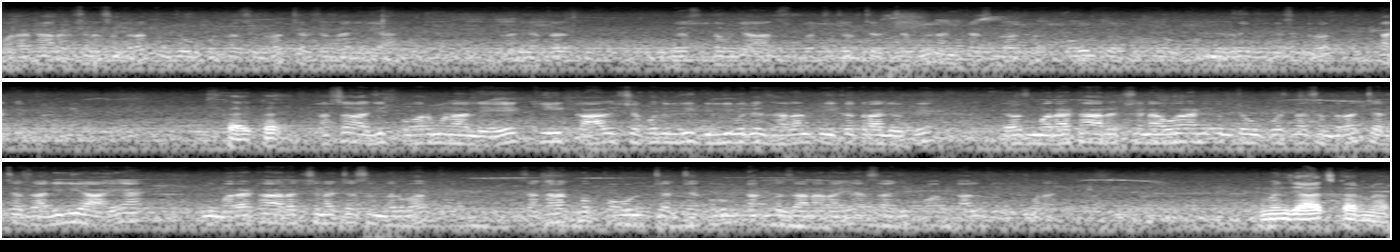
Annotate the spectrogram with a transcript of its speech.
मराठा आरक्षणासंदर्भात तुमच्या उपक्रमासंदर्भात चर्चा झालेली आहे. आणि आता उद्यासुद्धा म्हणजे आज सुद्धा त्याच्यावर चर्चा होईल आणि त्यासंदर्भात संदर्भात पाऊल निर्णय घेण्यासंदर्भात टाकेल काय काय? असं अजित पवार म्हणाले की काल शपथविधी दिल्लीमध्ये झाला आणि ते एकत्र आले होते. त्यावेळेस मराठा आरक्षणावर आणि तुमच्या उपोषणासंदर्भात चर्चा झालेली आहे आणि मराठा आरक्षणाच्या संदर्भात सकारात्मक पाऊल चर्चा करून टाकलं जाणार आहे असं अजित पवार काल म्हणाले. म्हणजे आज करणार?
